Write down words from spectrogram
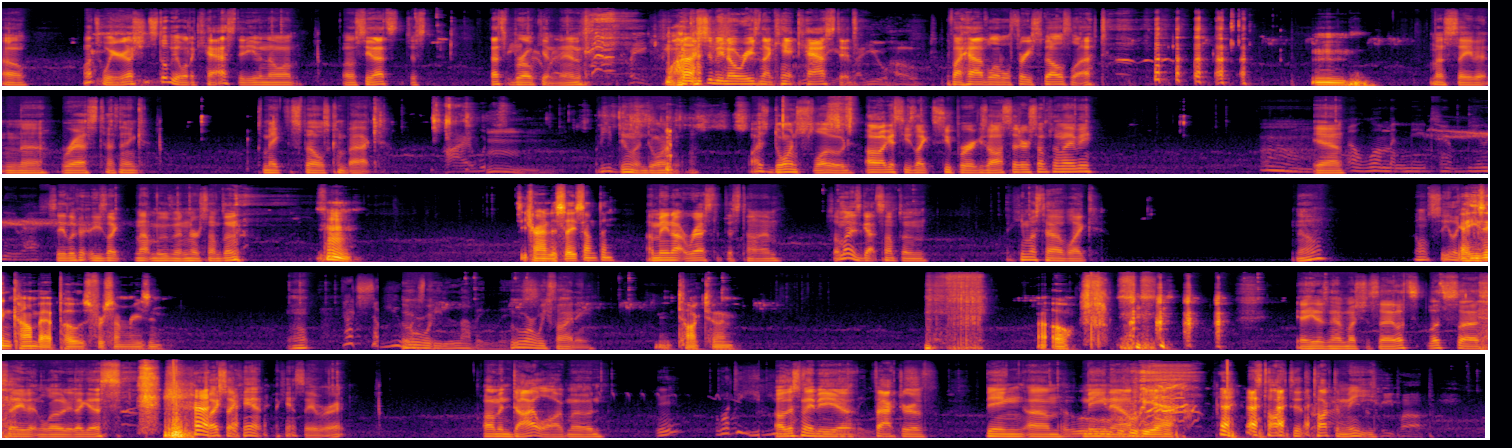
Oh, well, that's weird. I should still be able to cast it, even though. I'm, well, see, that's just that's broken, man. there should be no reason I can't cast it if I have level three spells left. Mm. I'm gonna save it and uh, rest. I think to make the spells come back. What are you doing, Dorn? Why is Dorn slowed? Oh, I guess he's like super exhausted or something, maybe. Yeah. A woman needs her beauty rest. See, look at he's like not moving or something. Hmm. Is he trying to say something? I may not rest at this time. Somebody's got something. Like he must have like. No, I don't see like. Yeah, a- he's in combat pose for some reason. Well, That's so you Who are must we- be loving this. who are we fighting? Talk to him. Uh oh. Yeah, he doesn't have much to say. Let's let's uh, save it and load it. I guess. well, actually, I can't. I can't save it, right? Oh, I'm in dialogue mode. Eh? What do you? Oh, this may be a factor of being um, me now. Ooh, yeah. Let's talk to talk to me.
